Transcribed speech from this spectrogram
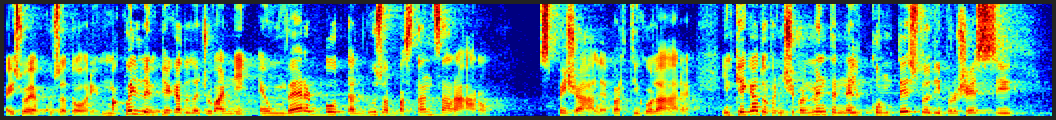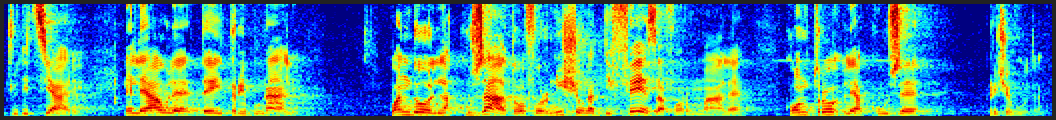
ai suoi accusatori, ma quello impiegato da Giovanni è un verbo dall'uso abbastanza raro, speciale, particolare, impiegato principalmente nel contesto di processi giudiziari, nelle aule dei tribunali, quando l'accusato fornisce una difesa formale contro le accuse ricevute.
